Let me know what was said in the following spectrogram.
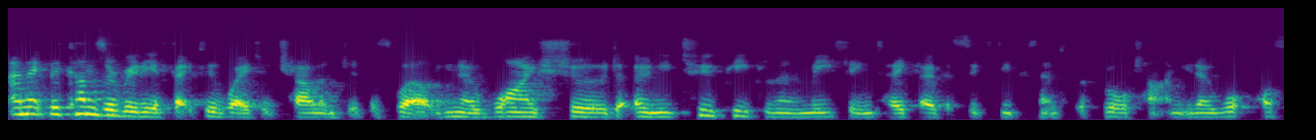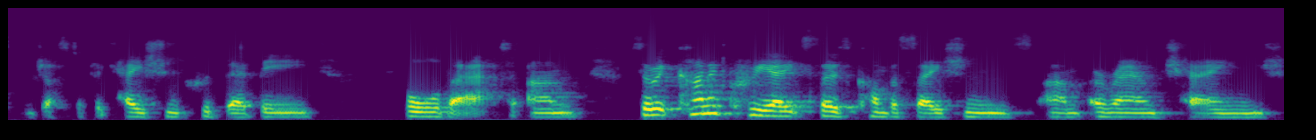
And it becomes a really effective way to challenge it as well. You know, why should only two people in a meeting take over 60% of the floor time? You know, what possible justification could there be for that? Um, so it kind of creates those conversations um, around change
